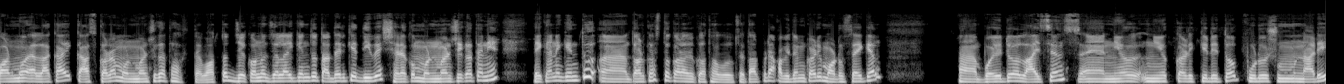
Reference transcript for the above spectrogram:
কর্ম এলাকায় কাজ করার মন মানসিকতা থাকতে হবে। অর্থাৎ যে কোনো জেলায় কিন্তু তাদেরকে দিবে সেরকম মন মানসিকতা নিয়ে এখানে কিন্তু দরখাস্ত করার কথা বলছে। তারপরে আবেদনকারী মোটরসাইকেল বৈধ লাইসেন্স নিয়োগকারীকৃত পুরুষ নারী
